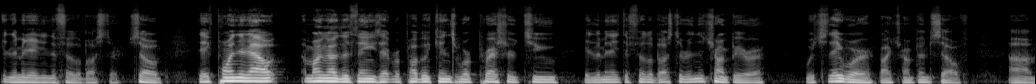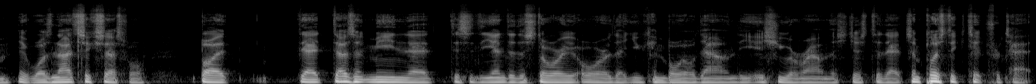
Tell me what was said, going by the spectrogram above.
eliminating the filibuster. So they've pointed out, among other things, that Republicans were pressured to eliminate the filibuster in the Trump era, which they were by Trump himself. Um, it was not successful, but that doesn't mean that this is the end of the story or that you can boil down the issue around this just to that simplistic tit for tat.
